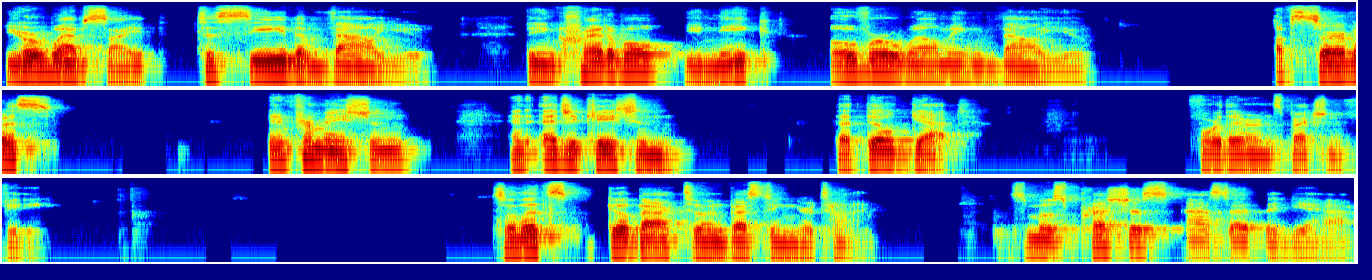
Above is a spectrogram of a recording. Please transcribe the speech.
your website to see the value, the incredible, unique, overwhelming value of service, information, and education that they'll get for their inspection fee. So let's go back to investing your time. It's the most precious asset that you have.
